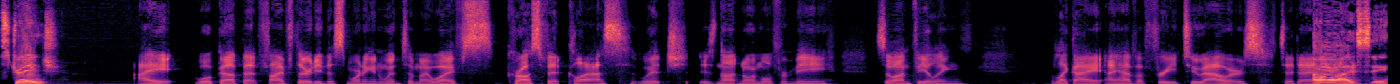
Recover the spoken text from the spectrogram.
Strange. I woke up at 5:30 this morning and went to my wife's CrossFit class, which is not normal for me. So I'm feeling like I, I have a free two hours today. Oh, I see.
